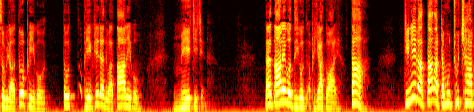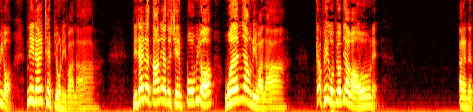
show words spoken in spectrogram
ဆိုပြီးတော့သူ့အဖေကိုသူ့အဖေဖြစ်တဲ့သူကသားလေးကိုမေးကြည့်ခြင်းတယ်။အဲသားလေးကိုဒီကိုအဖေကသွားတယ်။သား ဒီနေ့ကသားကတမှုထူးခြားပြီးတော့နေ့တိုင်းထက်ပျော်နေပါလား။နေ့တိုင်းနဲ့သားလေးရဆိုရှင်ပို့ပြီးတော့ဝမ်းမြောက်နေပါလား။ကအဖေကိုပြောပြပါဦးတဲ့။အဲ့ဒါနဲ့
